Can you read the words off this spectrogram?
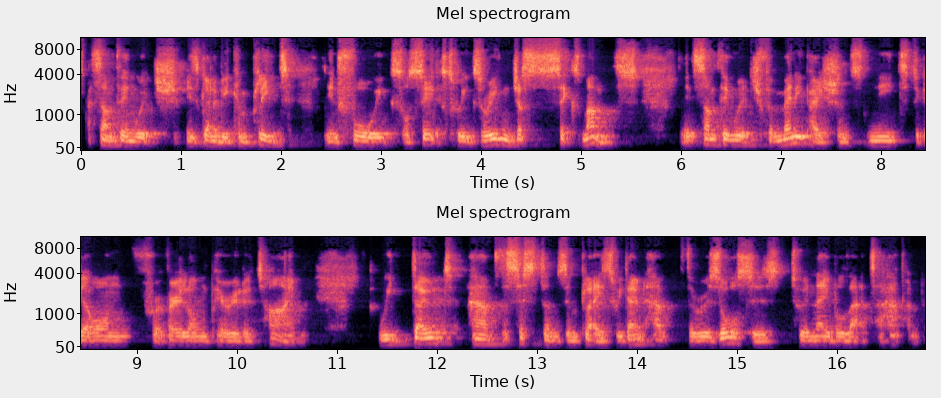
something which is going to be complete in four weeks or six weeks or even just six months. It's something which, for many patients, needs to go on for a very long period of time we don't have the systems in place, we don't have the resources to enable that to happen.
